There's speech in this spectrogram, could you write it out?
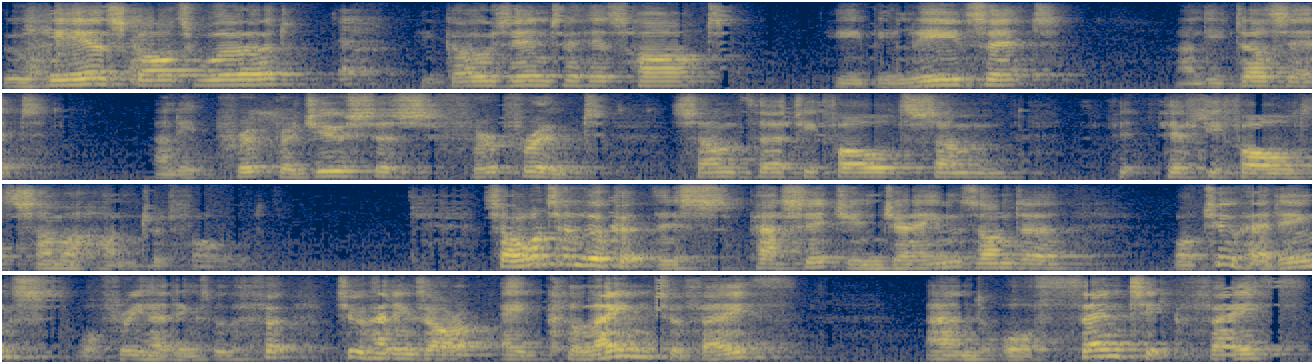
who hears God's word, it goes into his heart, he believes it, and he does it, and it pr produces fr fruit, some 30-fold, some 50-fold, some 100-fold. So I want to look at this passage in James under well, two headings, or three headings, but the two headings are a claim to faith and authentic faith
